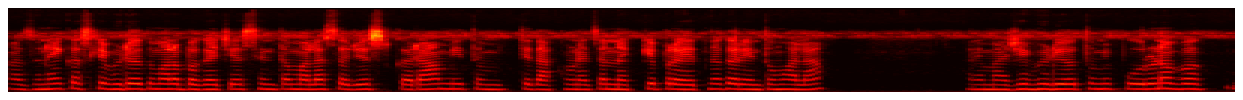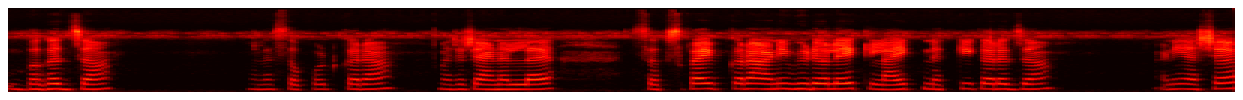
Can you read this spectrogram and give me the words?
अजूनही कसले व्हिडिओ तुम्हाला बघायचे असेल तर मला सजेस्ट करा. मी तुम ते दाखवण्याचा नक्की प्रयत्न करेन तुम्हाला. आणि माझे व्हिडिओ तुम्ही पूर्ण बघ बघत जा. मला सपोर्ट करा. माझ्या चॅनलला सबस्क्राईब करा आणि व्हिडिओला एक लाईक नक्की करत जा. आणि अशा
